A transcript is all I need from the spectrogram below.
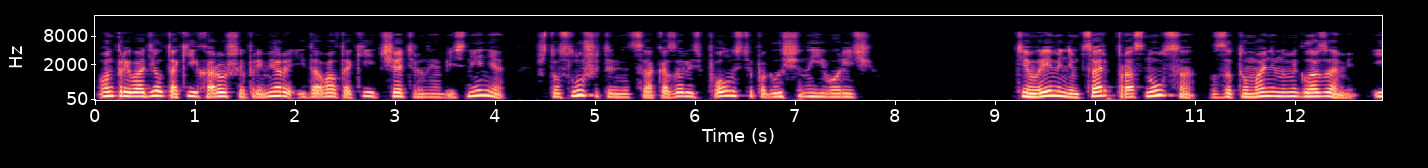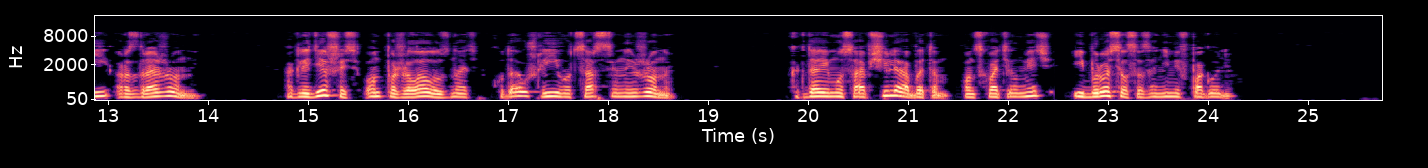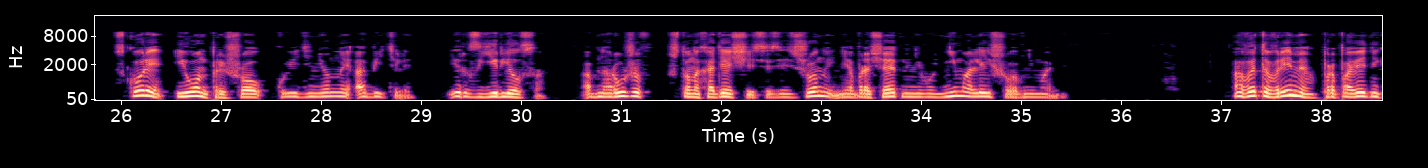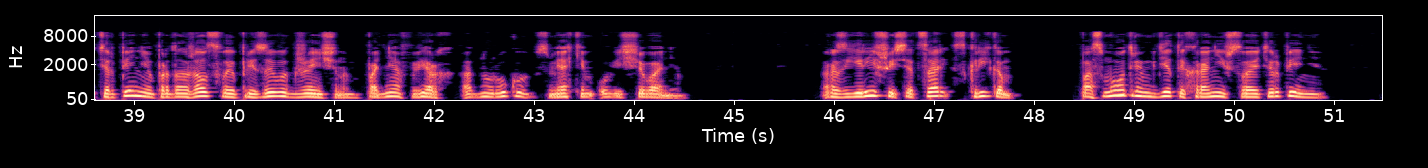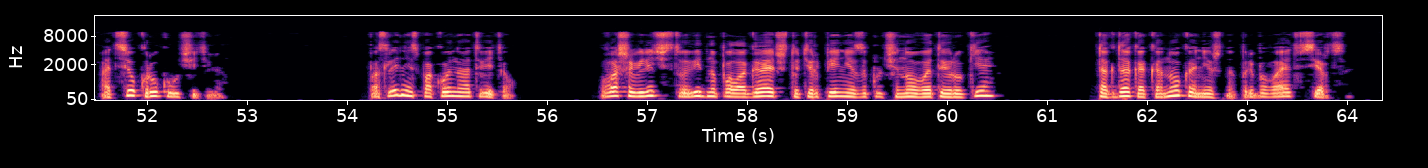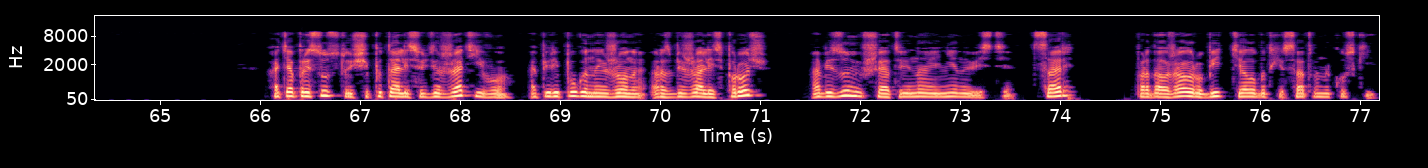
Он приводил такие хорошие примеры и давал такие тщательные объяснения, что слушательницы оказались полностью поглощены его речью. Тем временем царь проснулся с затуманенными глазами и раздраженный. Оглядевшись, он пожелал узнать, куда ушли его царственные жены, когда ему сообщили об этом, он схватил меч и бросился за ними в погоню. Вскоре и он пришел к уединенной обители и разъярился, обнаружив, что находящиеся здесь жены не обращают на него ни малейшего внимания. А в это время проповедник терпения продолжал свои призывы к женщинам, подняв вверх одну руку с мягким увещеванием. Разъярившийся царь с криком «Посмотрим, где ты хранишь свое терпение!» отсек руку учителя. Последний спокойно ответил. «Ваше Величество, видно, полагает, что терпение заключено в этой руке, тогда как оно, конечно, пребывает в сердце. Хотя присутствующие пытались удержать его, а перепуганные жены разбежались прочь, обезумевший от вина и ненависти, царь продолжал рубить тело Бодхисаттвы на куски,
